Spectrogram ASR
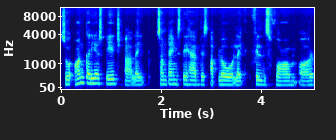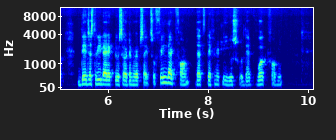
So on careers page uh, like sometimes they have this upload like fill this form or they just redirect to a certain website. So fill that form. That's definitely useful. That worked for me.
